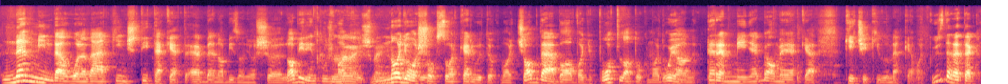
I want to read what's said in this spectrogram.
Nem mindenhol vár kincs titeket ebben a bizonyos labirintusban. Nagyon sokszor kerültök majd csapdába, vagy potlatok majd olyan teremményekbe, amelyekkel kétségkívül meg kell majd küzdenetek,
